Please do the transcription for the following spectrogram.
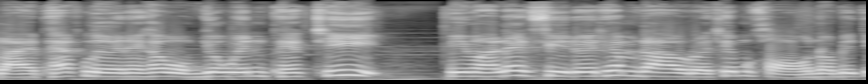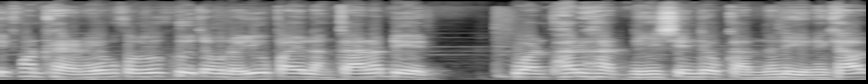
หลายแพ็คเลยนะครับผมยกเว้นแพ็คที่มีมาแลกฟรีโดยเทียมดาวหรือเทียมของ n o b i t y Contract นะครับทุกคนก็คือจะหมดอายุไปหลังการอัปเดต วันพฤหัสนี้เช่นเดียวกันนั่นเองนะครับ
